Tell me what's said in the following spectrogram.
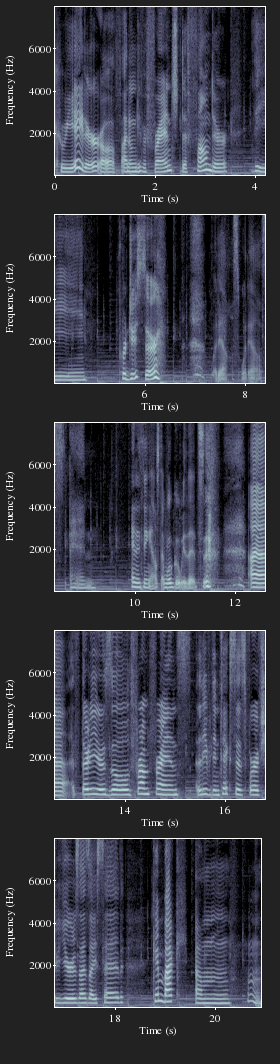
creator of I Don't Give a French, the founder, the producer. what else? What else? And anything else that will go with it. uh, 30 years old, from France, lived in Texas for a few years, as I said. Came back. Um, hmm,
